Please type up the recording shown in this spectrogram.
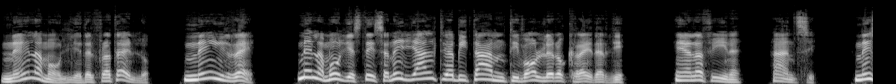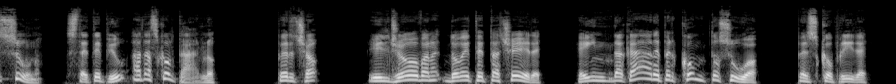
né la moglie del fratello, né il re, né la moglie stessa, né gli altri abitanti vollero credergli. E alla fine, anzi, nessuno stette più ad ascoltarlo. Perciò il giovane dovette tacere e indagare per conto suo per scoprire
